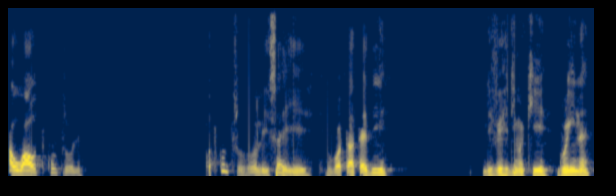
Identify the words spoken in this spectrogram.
ao autocontrole. Autocontrole, isso aí. Vou botar até de, de verdinho aqui, green, né?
